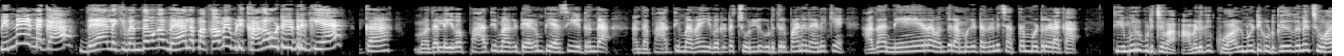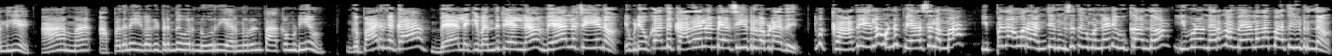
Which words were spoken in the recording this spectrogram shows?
பின்ன என்னக்கா? வேலைக்கு வந்தவங்க வேலை பார்க்காம இப்படி கதை விட்டுக்கிட்டு இருக்கிய? அக்கா முதல்ல இவ பாத்திமா கிட்டயும் பேசிட்டு இருந்தா. அந்த பாத்திமா தான் இவகிட்ட சொல்லி கொடுத்துருப்பான்னு நினைக்கேன். அதான் நேரா வந்து நம்ம கிட்ட நின்னு சத்தம் போட்டு கிடக்கா திமிரு பிடிச்சவா? அவளுக்கு கோல் மூட்டி கொடுக்கறதுன்னு சுவாலியே. ஆமா அப்பதானே இவகிட்ட இருந்து ஒரு நூறு இருநூறுன்னு பார்க்க முடியும். இங்க பாருங்கக்கா வேலைக்கு வந்துட்டேன்னா வேலை செய்யணும். இப்படி உட்கார்ந்து கதையெல்லாம் பேசிட்டு இருக்க கூடாது கதையெல்லாம் ஒண்ணு பேசலம்மா. இப்பதான் ஒரு அஞ்சு நிமிஷத்துக்கு முன்னாடி உட்கார்ந்தோம் இவ்வளவு நேரமா வேலை தான் பாத்துக்கிட்டு இருந்தோம்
